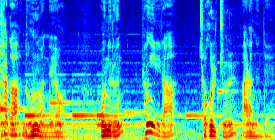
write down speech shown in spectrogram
차가 너무 많네요. 오늘은 평일이라 적을 줄 알았는데.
